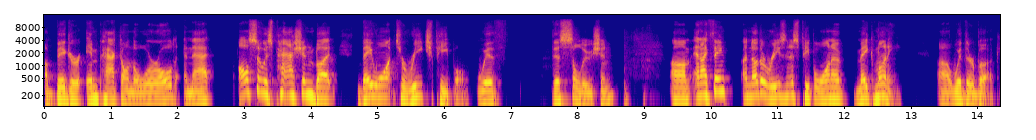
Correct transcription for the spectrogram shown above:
a bigger impact on the world, and that also is passion, but they want to reach people with this solution. Um, and I think another reason is people want to make money uh, with their book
